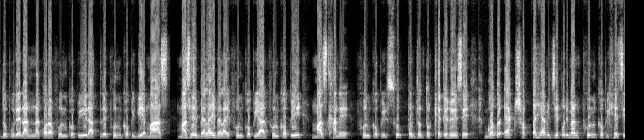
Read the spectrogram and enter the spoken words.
দুপুরে রান্না করা ফুলকপি, রাত্রে ফুলকপি দিয়ে মাছ। মাঝে বেলায় বেলায় ফুলকপি আর ফুলকপি, মাঝখানে ফুলকপির স্যুপ পর্যন্ত খেতে হয়েছে। গত এক সপ্তাহে আমি যে পরিমাণ ফুলকপি খেয়েছি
